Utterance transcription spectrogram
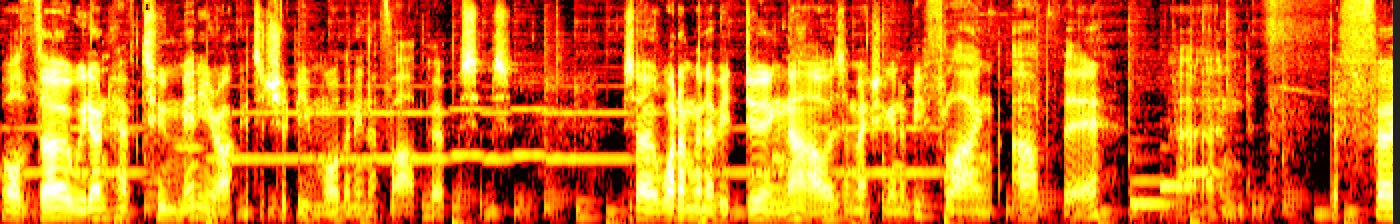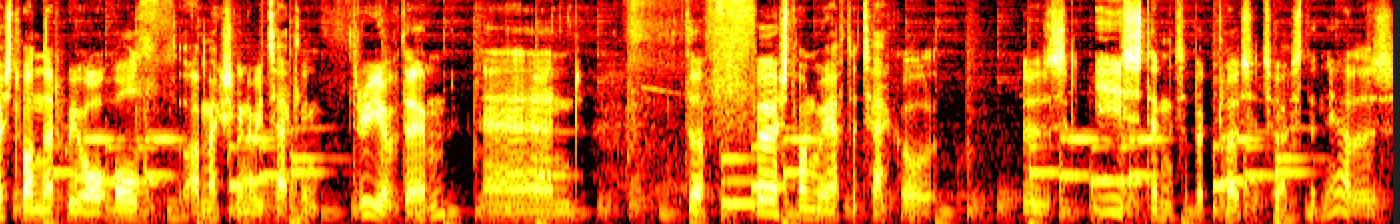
Although we don't have too many rockets, it should be more than enough for our purposes. So what I'm going to be doing now is I'm actually going to be flying out there and the first one that we will all, I'm actually going to be tackling three of them and the first one we have to tackle is east and it's a bit closer to us than the others.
